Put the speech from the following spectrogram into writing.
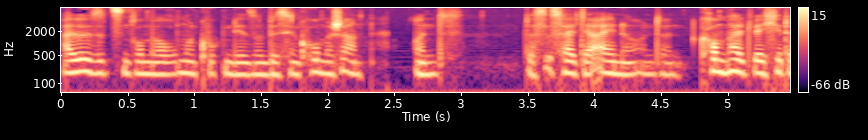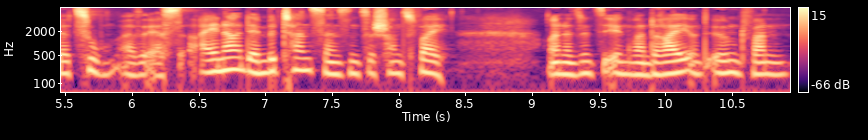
Alle sitzen drumherum und gucken den so ein bisschen komisch an. Und das ist halt der eine. Und dann kommen halt welche dazu. Also erst einer, der mittanzt, dann sind sie schon zwei. Und dann sind sie irgendwann drei und irgendwann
